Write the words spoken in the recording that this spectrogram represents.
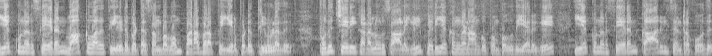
இயக்குனர் சேரன் வாக்குவாதத்தில் ஈடுபட்ட சம்பவம் பரபரப்பை ஏற்படுத்தியுள்ளது. புதுச்சேரி கடலூர் சாலையில் பெரிய கங்கனாங்குப்பம் பகுதி அருகே இயக்குனர் சேரன் காரில் சென்றபோது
